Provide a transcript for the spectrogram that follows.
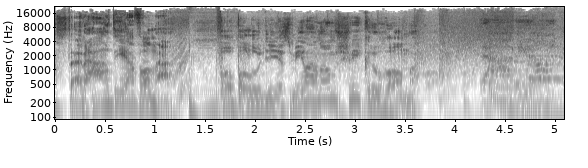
Podcast Rádia Vlna. Popoludnie s Milanom Švikruhom. Rádio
